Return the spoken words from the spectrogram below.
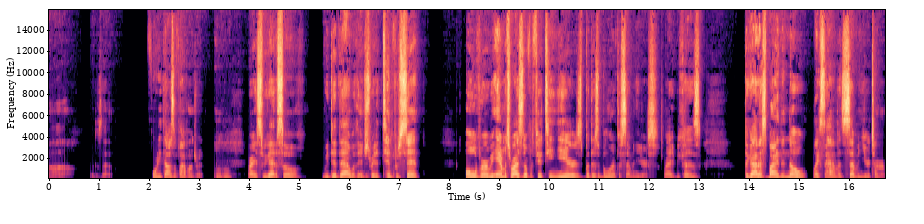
Uh, what is that? Forty thousand five hundred, hmm right? So we got so we did that with an interest rate of ten percent over. We amortized it over fifteen years, but there's a balloon after seven years, right? Because the guy that's buying the note likes to have a seven year term,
